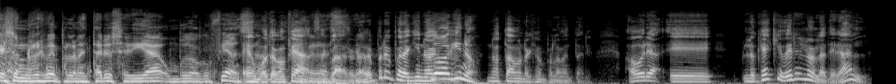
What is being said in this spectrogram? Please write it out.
Eso en un régimen parlamentario sería un voto de confianza. Es un voto de confianza, claro, claro. Pero, pero aquí no, no, aquí no. No estamos en régimen parlamentario. Ahora, eh, lo que hay que ver es lo lateral.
